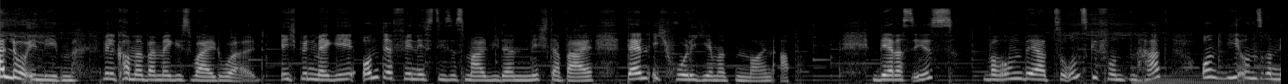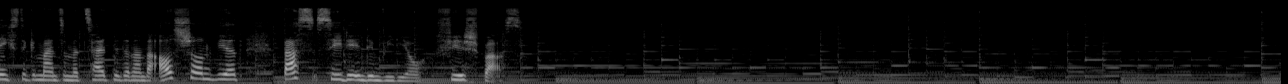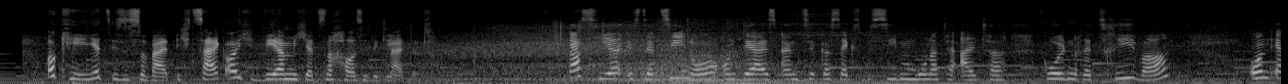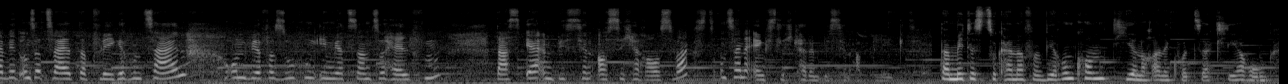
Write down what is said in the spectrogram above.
Hallo ihr Lieben, willkommen bei Maggies Wild World. Ich bin Maggie und der Finn ist dieses Mal wieder nicht dabei, denn ich hole jemanden neuen ab. Wer das ist, warum der zu uns gefunden hat und wie unsere nächste gemeinsame Zeit miteinander ausschauen wird, das seht ihr in dem Video. Viel Spaß! Okay, jetzt ist es soweit. Ich zeige euch, wer mich jetzt nach Hause begleitet. Das hier ist der Zeno und der ist ein circa sechs bis sieben Monate alter Golden Retriever. Und er wird unser zweiter Pflegehund sein und wir versuchen ihm jetzt dann zu helfen, dass er ein bisschen aus sich herauswächst und seine Ängstlichkeit ein bisschen ablegt. Damit es zu keiner Verwirrung kommt, hier noch eine kurze Erklärung.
